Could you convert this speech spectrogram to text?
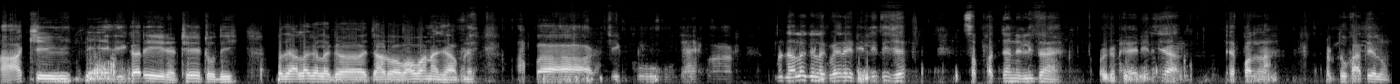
આખી ઈદી કરીને ઠેઠ સુધી બધા અલગ અલગ ઝાડવા વાવવાના છે આપણે. આંબા ચીકુ, જાયફળ, બધા અલગ અલગ વેરાયટી લીધી છે. સફરજન લીધા હે હેરી ને યાર એપલ ના. અડધું ખાધેલું.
